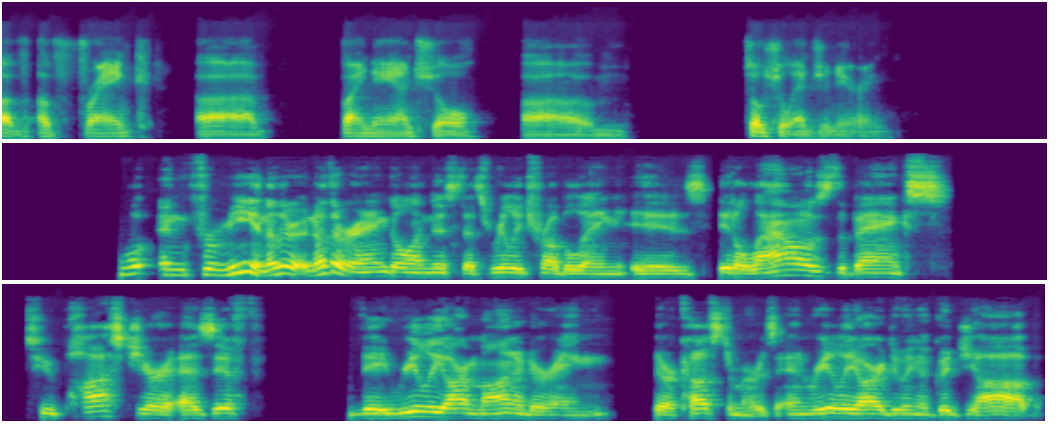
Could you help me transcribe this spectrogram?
of of frank uh, financial um, social engineering. Well, and for me, another another angle on this that's really troubling is it allows the banks to posture as if they really are monitoring their customers and really are doing a good job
